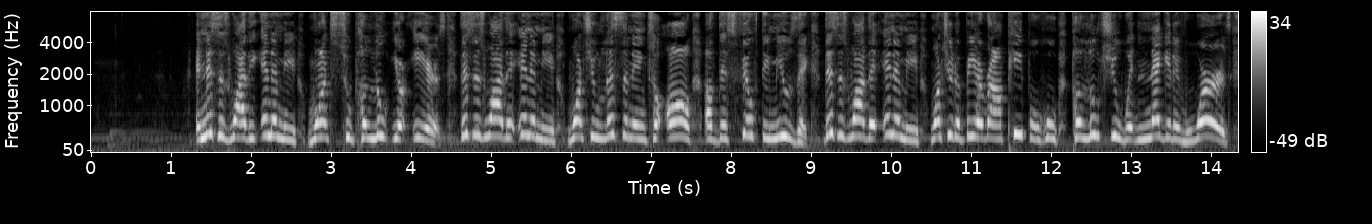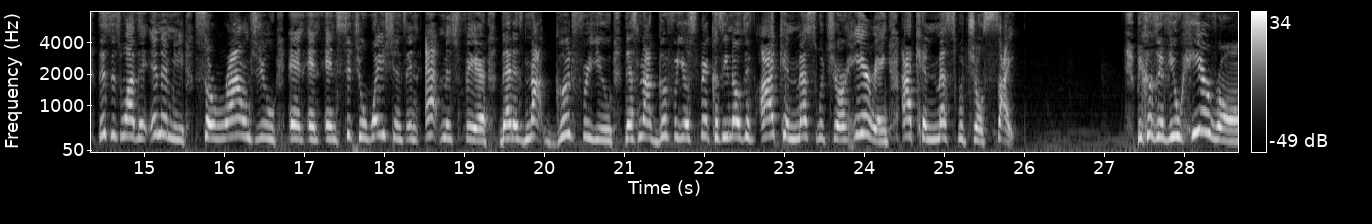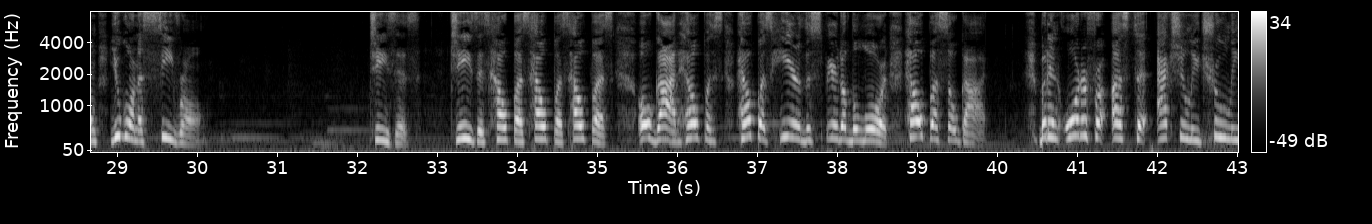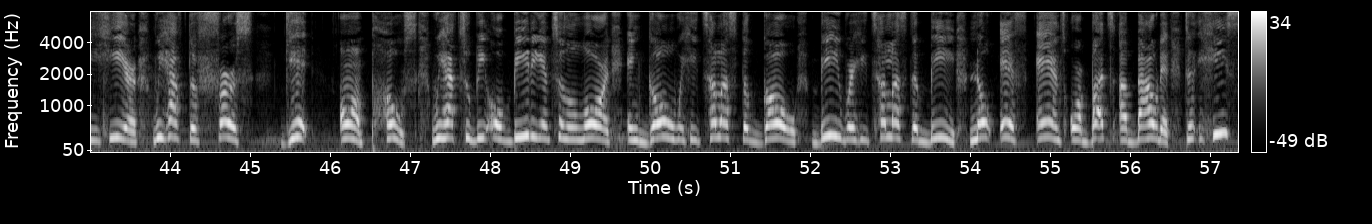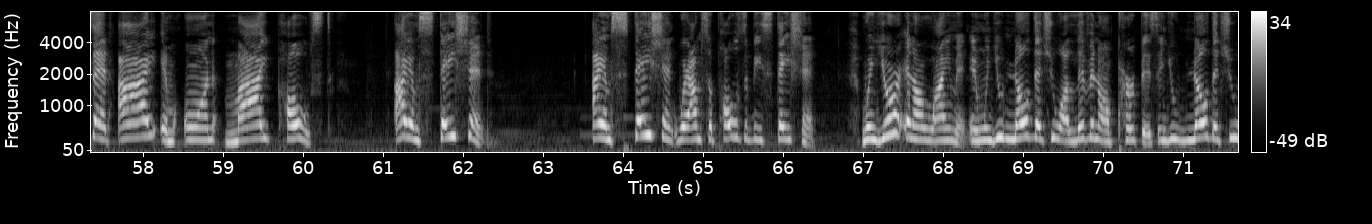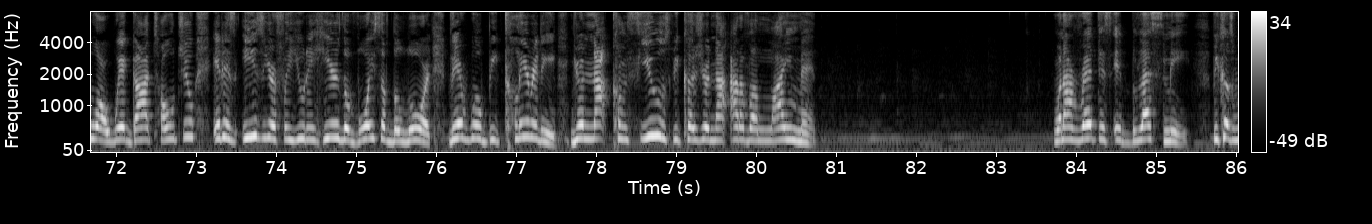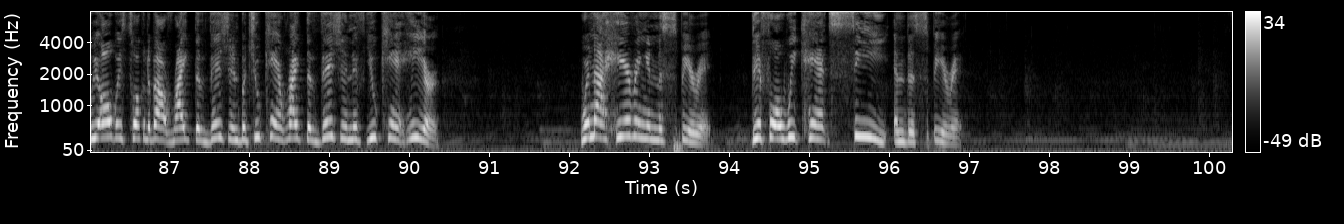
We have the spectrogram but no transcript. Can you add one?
And this is why the enemy wants to pollute your ears. This is why the enemy wants you listening to all of this filthy music. This is why the enemy wants you to be around people who pollute you with negative words. This is why the enemy surrounds you in, in, in situations, in atmosphere that is not good for you, that's not good for your spirit. Because he knows if I can mess with your hearing, I can mess with your sight. Because if you hear wrong, you're going to see wrong. Jesus, Jesus, help us, help us, help us. Oh God, help us, help us hear the Spirit of the Lord. Help us, oh God. But in order for us to actually truly hear, we have to first get on post. We have to be obedient to the Lord and go where he tell us to go, be where he tell us to be. No ifs, ands, or buts about it. He said, I am on my post. I am stationed. I am stationed where I'm supposed to be stationed. When you're in alignment and when you know that you are living on purpose and you know that you are where God told you, it is easier for you to hear the voice of the Lord. There will be clarity. You're not confused because you're not out of alignment. When I read this, it blessed me because we always talking about write the vision, but you can't write the vision if you can't hear. We're not hearing in the spirit. Therefore, we can't see in the spirit.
